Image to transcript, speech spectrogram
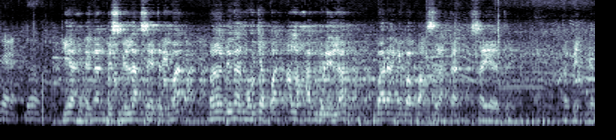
Oke. Ya, dengan bismillah saya terima. Dengan mengucapkan alhamdulillah barang yang Bapak serahkan saya terima. Amin ya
